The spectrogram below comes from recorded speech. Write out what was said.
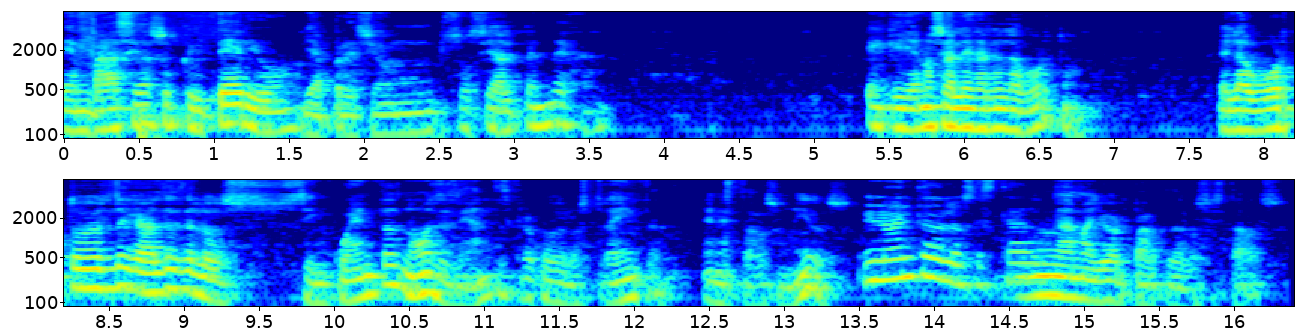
en base a su criterio y a presión social pendeja, en que ya no sea legal el aborto. El aborto es legal desde los 50, no, desde antes creo que de los 30 en Estados Unidos. No en todos los estados. En la mayor parte de los estados.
